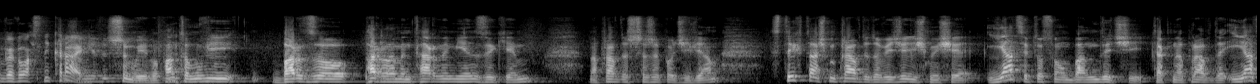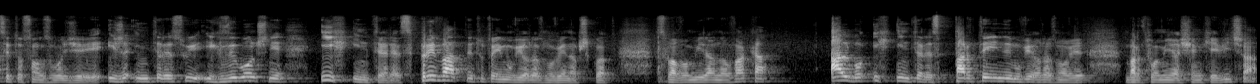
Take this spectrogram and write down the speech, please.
we własny kraj. Nie wytrzymuję, bo pan to mówi bardzo parlamentarnym językiem. Naprawdę szczerze podziwiam. Z tych taśm prawdy dowiedzieliśmy się, jacy to są bandyci tak naprawdę i jacy to są złodzieje i że interesuje ich wyłącznie ich interes prywatny. Tutaj mówię o rozmowie na przykład Sławomira Nowaka, albo ich interes partyjny, mówię o rozmowie Bartłomieja Sienkiewicza,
